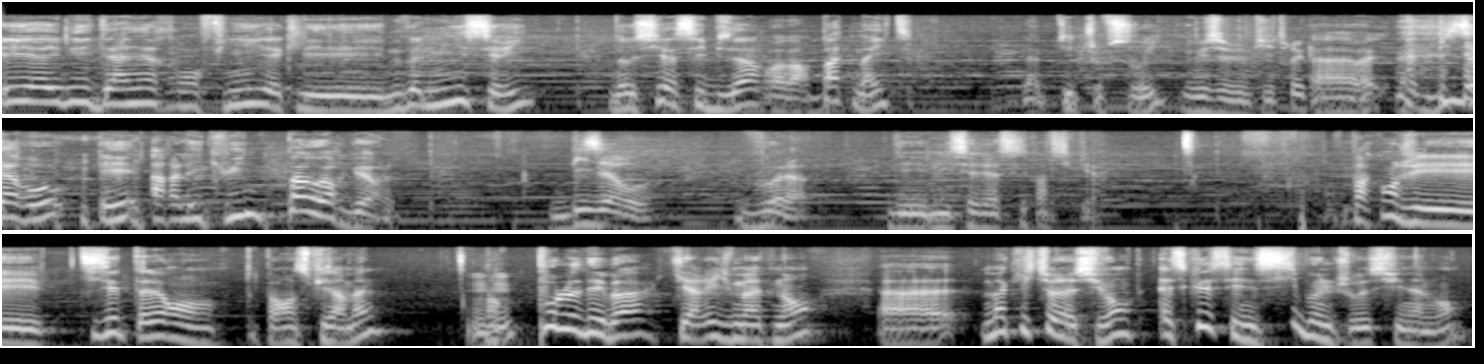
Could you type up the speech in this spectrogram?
Et euh, les dernières, on finit avec les nouvelles mini-séries. Là aussi assez bizarre, on va avoir Batmite, la petite chauve-souris, Oui, c'est le petit truc. euh, ouais, Bizarro et Harley Quinn Power Girl. Bizarro. Voilà, des mini-séries assez particulières. Par contre, j'ai teasé tout à l'heure en parlant de Spider-Man. Mhm. Donc, pour le débat qui arrive maintenant, euh, ma question est la suivante. Est-ce que c'est une si bonne chose finalement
